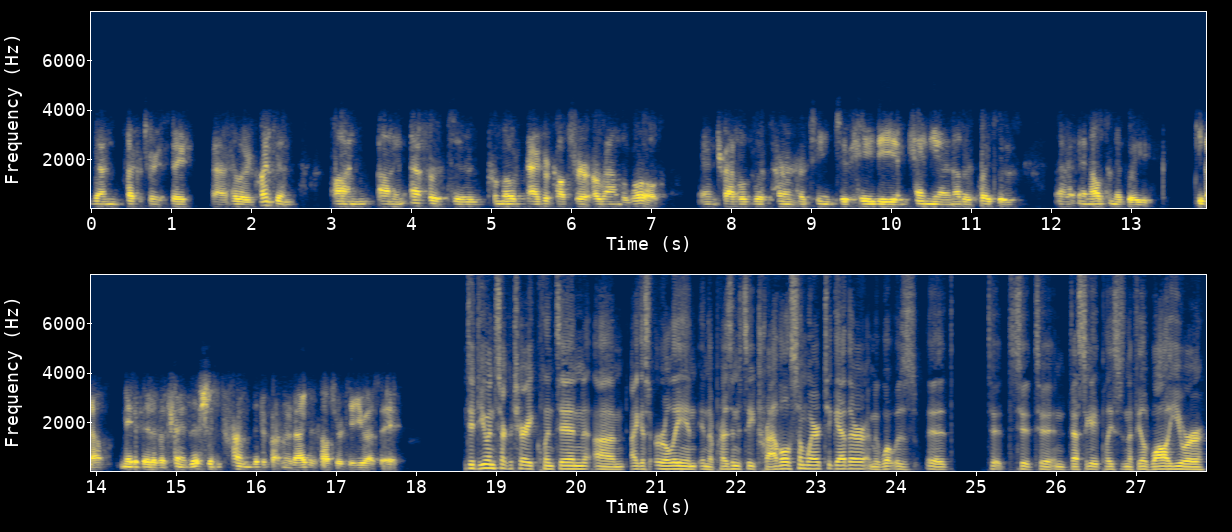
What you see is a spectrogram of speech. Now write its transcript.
then Secretary of State uh, Hillary Clinton on on an effort to promote agriculture around the world, and traveled with her and her team to Haiti and Kenya and other places, uh, and ultimately, you know, made a bit of a transition from the Department of Agriculture to USAID. Did you and Secretary Clinton, um, I guess, early in, in the presidency, travel somewhere together? I mean, what was uh, to, to to investigate places in the field while you were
